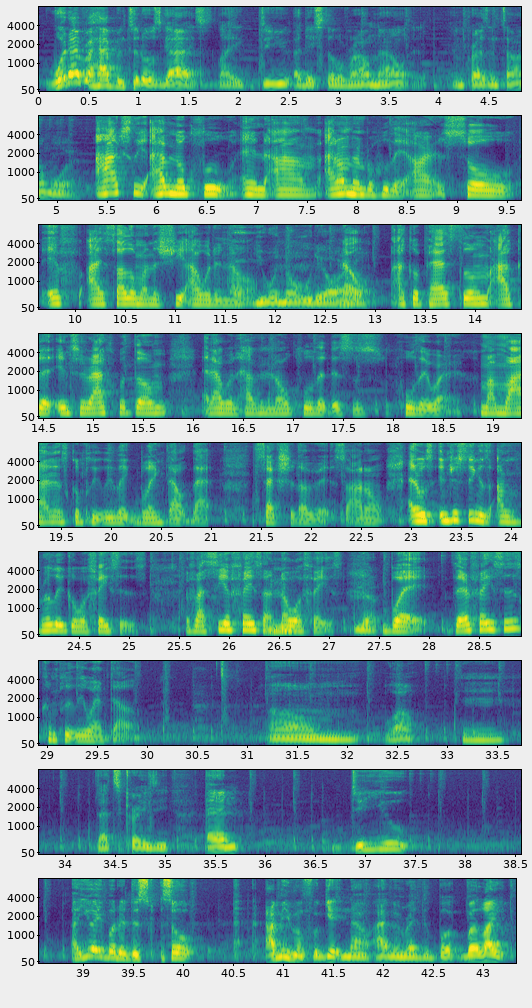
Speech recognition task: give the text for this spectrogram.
whatever happened to those guys? Like, do you are they still around now in present time or? I actually I have no clue, and um, I don't remember who they are. So if I saw them on the street, I wouldn't know. You would know who they are. no. I could pass them, I could interact with them, and I would have no clue that this is who they were. My mind is completely like blanked out that section of it, so I don't. And what's interesting is I'm really good with faces. If I see a face, I know a face. Yeah. But their faces completely wiped out. Um. Wow. Mm-hmm. That's crazy. And do you? Are you able to dis- So, I'm even forgetting now. I haven't read the book, but like,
